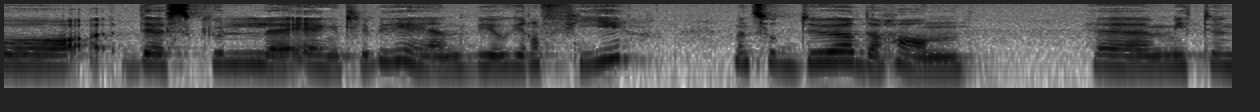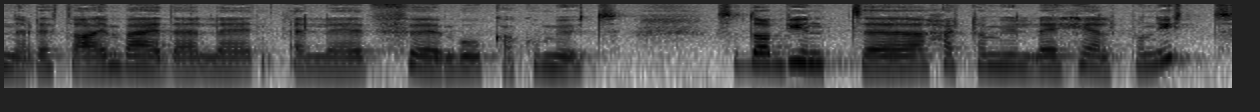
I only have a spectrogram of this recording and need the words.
og det skulle egentlig bli en biografi men så døde han eh, midt under dette arbeidet, eller, eller, før boka kom ut. Så da begynte Herta Mulle helt på nytt.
